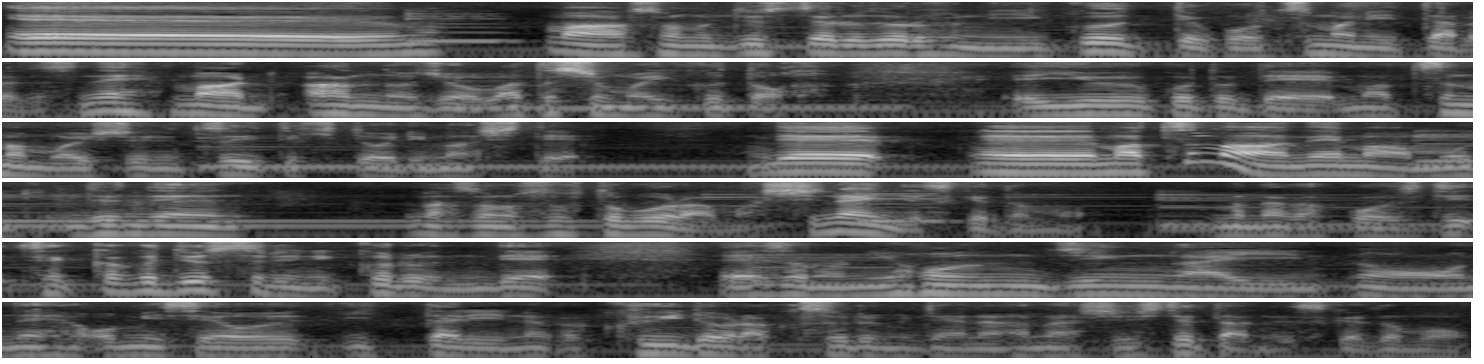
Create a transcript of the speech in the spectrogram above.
えー、まあ、そのデュステルドルフに行くってこう妻に言ったらですね、まあ、案の定私も行くということで、まあ、妻も一緒についてきておりまして、で、えー、まあ、妻はね、まあ、もう全然、まあ、そのソフトボールはまあしないんですけども、まあ、なんかこうせっかくデュッスリに来るんで、えー、その日本人街のねお店を行ったりなんか食い道楽するみたいな話してたんですけども。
